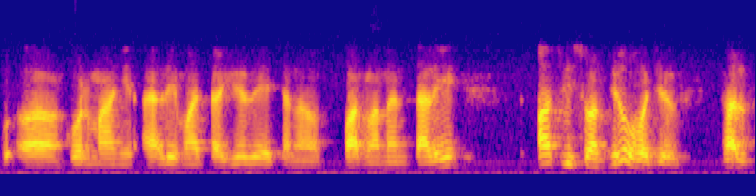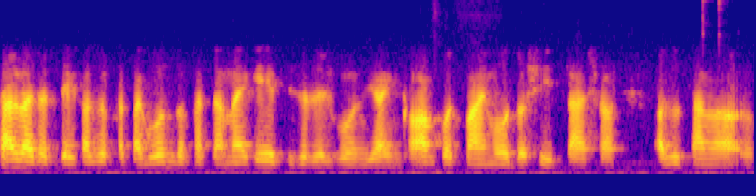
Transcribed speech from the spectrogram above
a kormány elé, majd pedig jövő héten a parlament elé. Az viszont jó, hogy fel, felvezették azokat a gondokat, amelyek évtizedes gondjaink, alkotmánymódosítása, azután a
